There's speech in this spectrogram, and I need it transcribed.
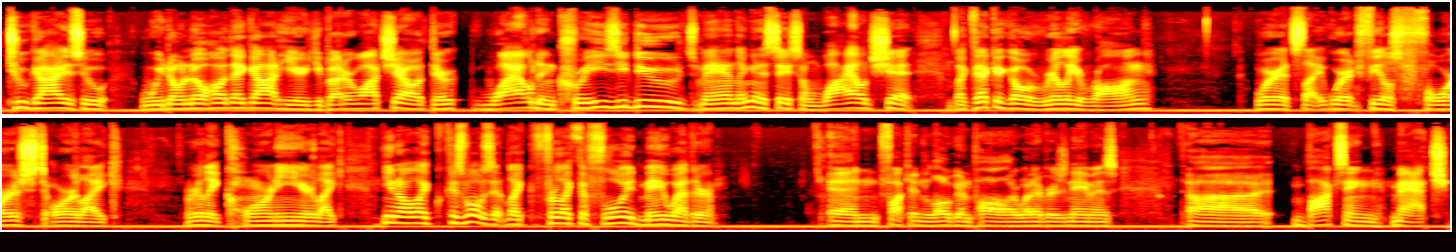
two guys who we don't know how they got here. You better watch out. They're wild and crazy dudes, man. They're to say some wild shit. Like that could go really wrong where it's like where it feels forced or like really corny or like, you know, like cuz what was it? Like for like the Floyd Mayweather and fucking Logan Paul or whatever his name is uh boxing match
